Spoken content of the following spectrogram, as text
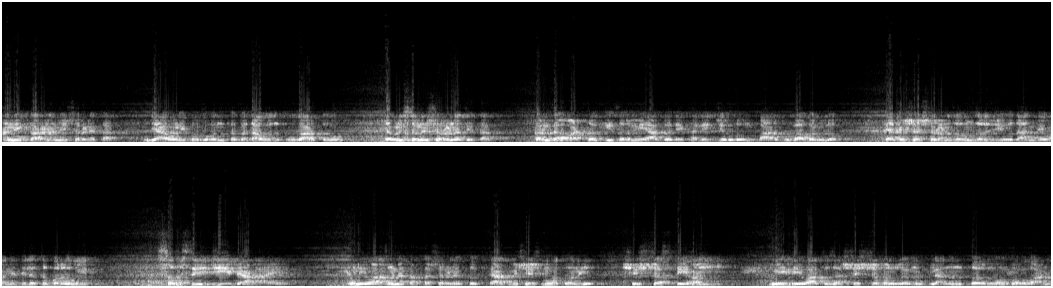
अनेक कारणाने शरण येतात. ज्यावेळी भगवंत गदा उगारतो त्यावेळी सगळे शरणच येतात. कारण त्याला वाटतं की जर मी या गदेखाली चिरडून पार भुगा बनलो त्यापेक्षा शरण जाऊन जर जीवदान देवाने दिलं तर बरं होईल. सबसे जी प्यारा आहे कोणी वाचवण्याकरता शरण येतो? त्यात विशेष महत्वाने शिष्यस्तेहम. मी देवा तुझा शिष्य बनलोय म्हटल्यानंतर मग भगवान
